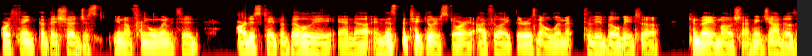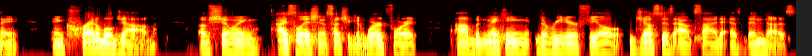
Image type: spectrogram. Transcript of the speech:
or think that they should, just you know, from the limited artist capability. And uh, in this particular story, I feel like there is no limit to the ability to convey emotion. I think John does a incredible job of showing isolation is such a good word for it, uh, but making the reader feel just as outside as Ben does.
